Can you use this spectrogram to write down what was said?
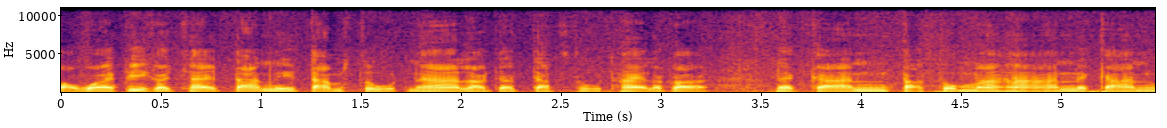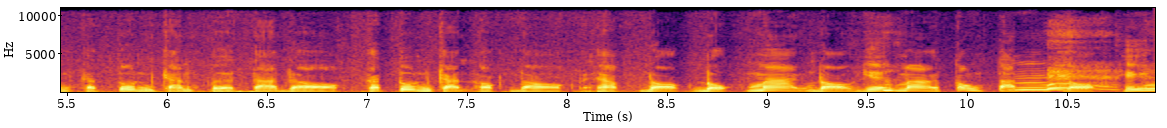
บอกว่าให้พี่เขาใช้ตามนี้ตามสูตรนะ เราจะจัดสูตรให้แล้วก็ในการสะสมอาหารในการกระตุ้นการเปิดตาดอก กระตุ้นการออกดอกนะครับ ดอกดกมากดอกเยอะมาก ต้องตัดดอกทิ้ง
